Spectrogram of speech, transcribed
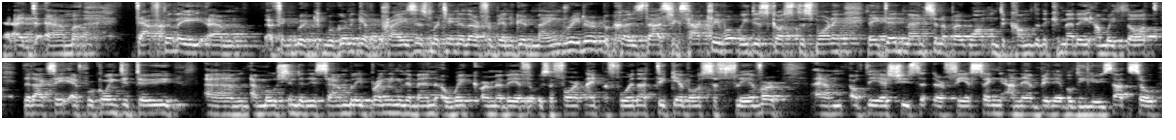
And, um, Definitely, um, I think we're, we're going to give prizes, Martina, there for being a good mind reader because that's exactly what we discussed this morning. They did mention about wanting to come to the committee, and we thought that actually, if we're going to do um, a motion to the assembly, bringing them in a week or maybe if it was a fortnight before that to give us a flavour um, of the issues that they're facing, and then being able to use that. So,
